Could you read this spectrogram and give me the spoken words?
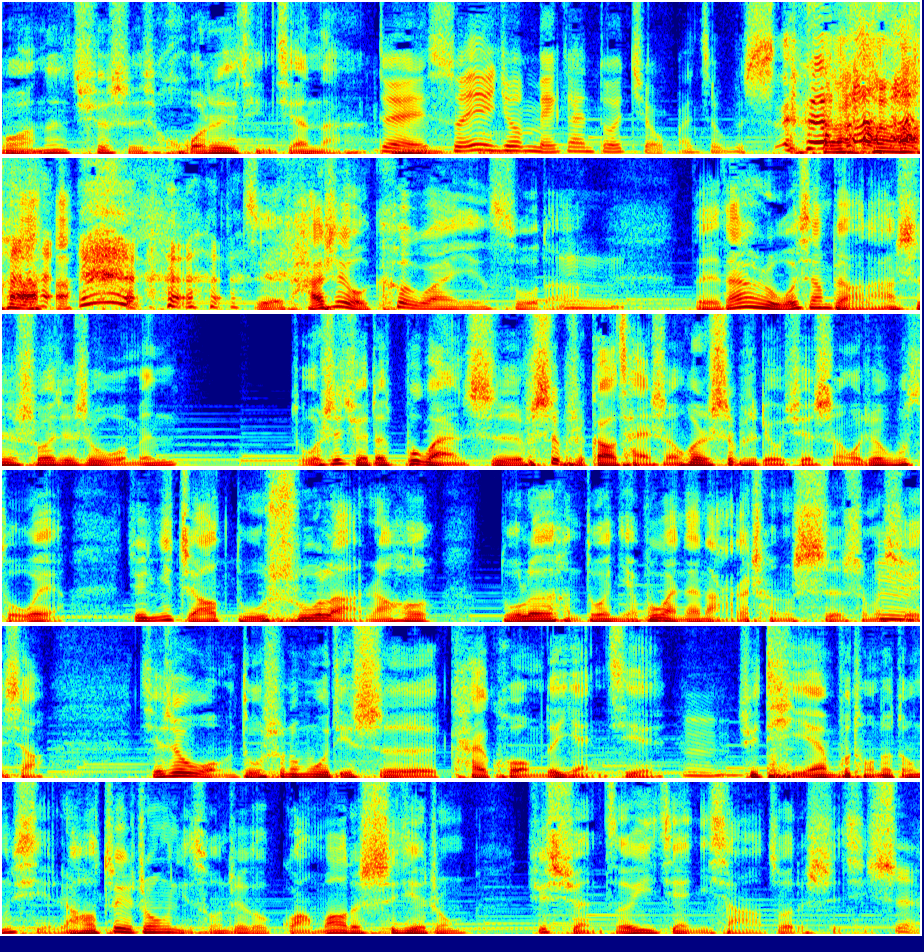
哇，那确实活着也挺艰难，对，嗯所以就没干多久嘛，这不是？这还是有客观因素的。嗯对，但是我想表达是说，就是我们，我是觉得不管是是不是高材生或者是不是留学生，我觉得无所谓啊。就你只要读书了，然后读了很多年，不管在哪个城市、什么学嗯校，其实我们读书的目的是开阔我们的眼界，嗯去体验不同的东西，然后最终你从这个广袤的世界中去选择一件你想要做的事情。是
